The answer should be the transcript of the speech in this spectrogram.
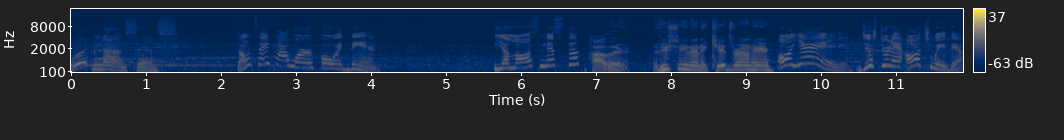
What nonsense. Don't take my word for it then. You lost, mister? Hi there. Have you seen any kids around here? Oh, yeah. Just through that archway there.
